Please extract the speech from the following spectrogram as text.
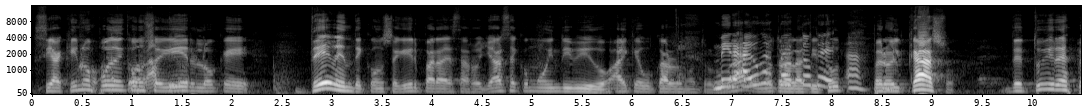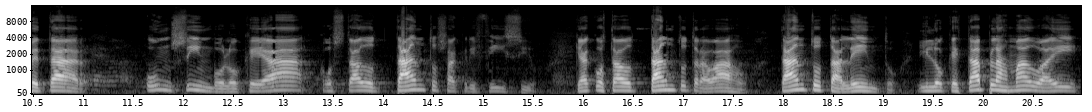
si aquí no pueden conseguir lo que deben de conseguir para desarrollarse como individuo, hay que buscarlo en otro Mira, lugar, hay un en otra aspecto que- latitud. ah. Pero el caso de tú y respetar un símbolo que ha costado tanto sacrificio, que ha costado tanto trabajo, tanto talento, y lo que está plasmado ahí,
